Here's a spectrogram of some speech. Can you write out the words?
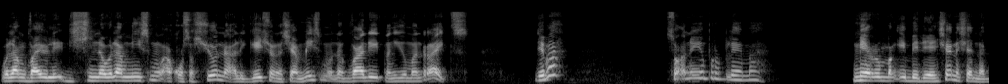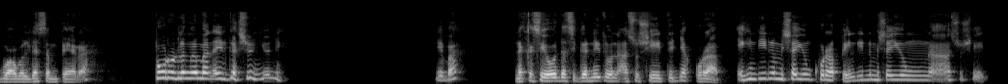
Walang violation walang mismo akusasyon na allegation na siya mismo nag-violate ng human rights. Di ba? So ano yung problema? Meron bang ebidensya na siya nagwawaldas ng pera? Puro lang naman allegation yun eh. Di ba? Na kasi Oda si ganito na associated niya corrupt. Eh hindi naman siya yung corrupt, eh. hindi naman siya yung na-associate.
